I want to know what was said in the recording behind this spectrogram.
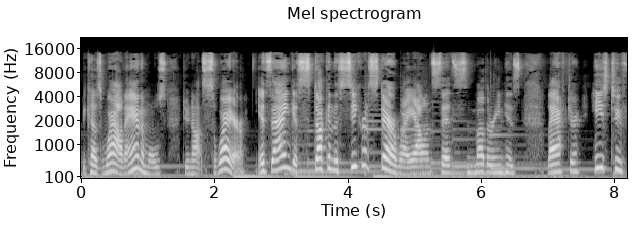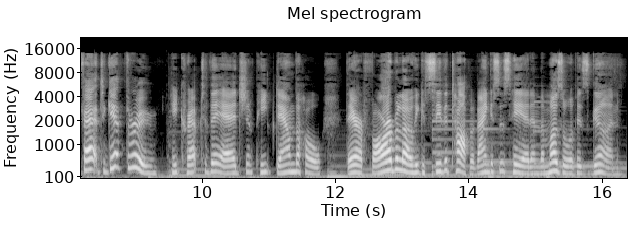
because wild animals do not swear. It's Angus stuck in the secret stairway, Alan said, smothering his laughter. He's too fat to get through. He crept to the edge and peeped down the hole. There, far below, he could see the top of Angus's head and the muzzle of his gun.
